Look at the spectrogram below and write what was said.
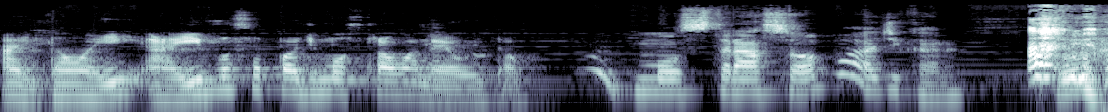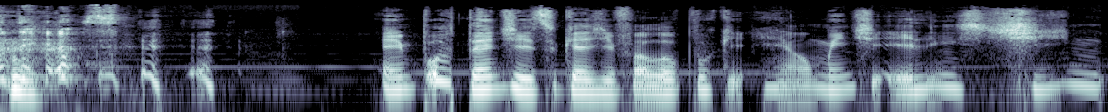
Ah, então aí, aí você pode mostrar o anel, então. Mostrar só pode, cara. Meu Deus. É importante isso que a Gi falou, porque realmente ele, insti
